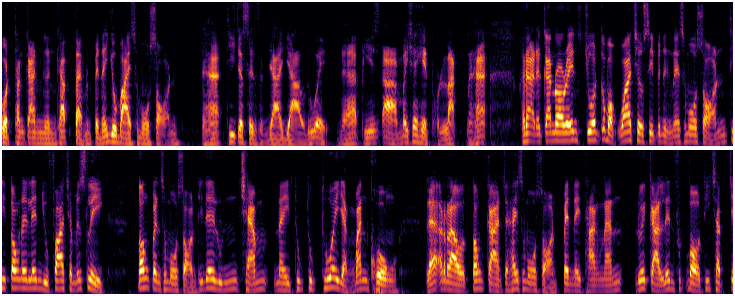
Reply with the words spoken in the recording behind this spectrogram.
กฎทางการเงินครับ แต่มันเป็นนโยบายสโมสรนะฮะที่จะเซ็นสัญญายาวด้วยนะฮะ PSR ไม่ใช่เหตุผลหลักนะฮะขณะเดียวกันลอเรนซ์จวตก็บอกว่าเชลซีเป็นหนึ่งในสโมสรที่ต้องได้เล่นยูฟาแชมเปี้ยนส์ลีกต้องเป็นสโมสรที่ได้ลุ้นแชมป์ในทุกๆ ถ้วยอย่างมั่นคง และเราต้องการจะให้สโมสรเป็นในทางนั้น ด้วยการเล่นฟุตบอลที่ชัดเจ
